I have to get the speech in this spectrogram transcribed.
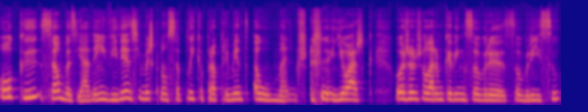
ou que são baseadas em evidência, mas que não se aplica propriamente a humanos. e eu acho que hoje vamos falar um bocadinho sobre, sobre isso,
